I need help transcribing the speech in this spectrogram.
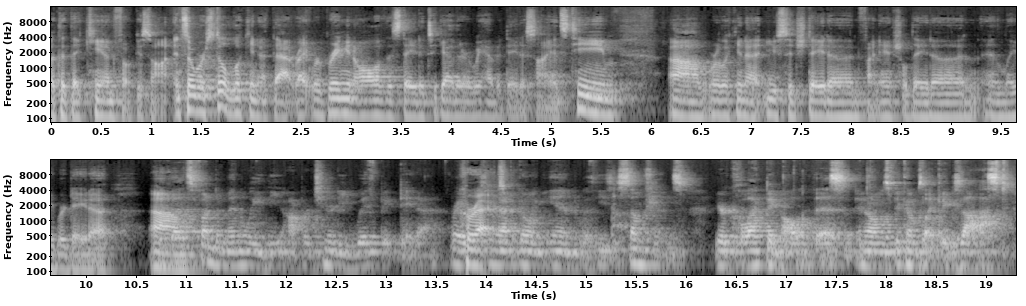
But that they can focus on. And so we're still looking at that, right? We're bringing all of this data together. We have a data science team. Um, we're looking at usage data and financial data and, and labor data. Um, that's fundamentally the opportunity with big data, right? Correct. You're not going in with these assumptions. You're collecting all of this, and it almost becomes like exhaust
